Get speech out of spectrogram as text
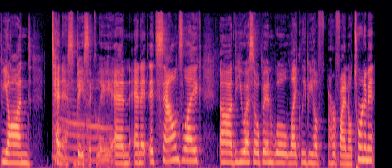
beyond tennis, basically. And and it it sounds like uh, the U.S. Open will likely be her, her final tournament.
